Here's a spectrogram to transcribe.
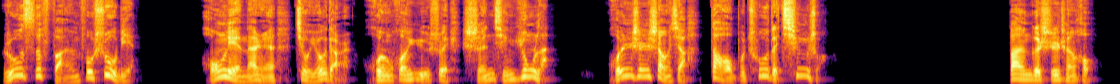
如此反复数遍。红脸男人就有点昏昏欲睡，神情慵懒，浑身上下道不出的清爽。半个时辰后，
